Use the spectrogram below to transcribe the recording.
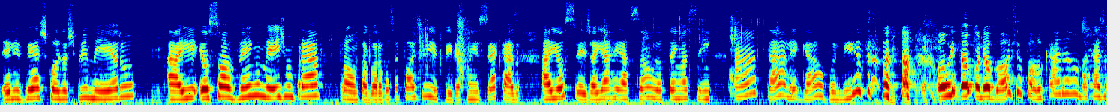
Ele vê as coisas primeiro, aí eu só venho mesmo pra... Pronto, agora você pode ir, filha, conhecer a casa. Aí, ou seja, aí a reação eu tenho assim, ah, tá, legal, bonito. ou então, quando eu gosto, eu falo, caramba, a casa...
